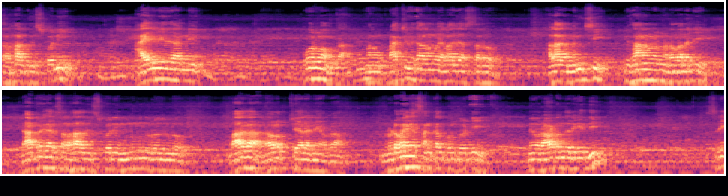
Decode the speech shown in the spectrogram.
సలహాలు తీసుకొని ఆయుర్వేదాన్ని పూర్వంగా మనం ప్రాచీన కాలంలో ఎలా చేస్తారో అలాగ మంచి విధానంలో నడవాలని డాక్టర్ గారి సలహాలు తీసుకొని ముందు ముందు రోజుల్లో బాగా డెవలప్ చేయాలనే ఒక దృఢమైన సంకల్పంతో మేము రావడం జరిగింది. శ్రీ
